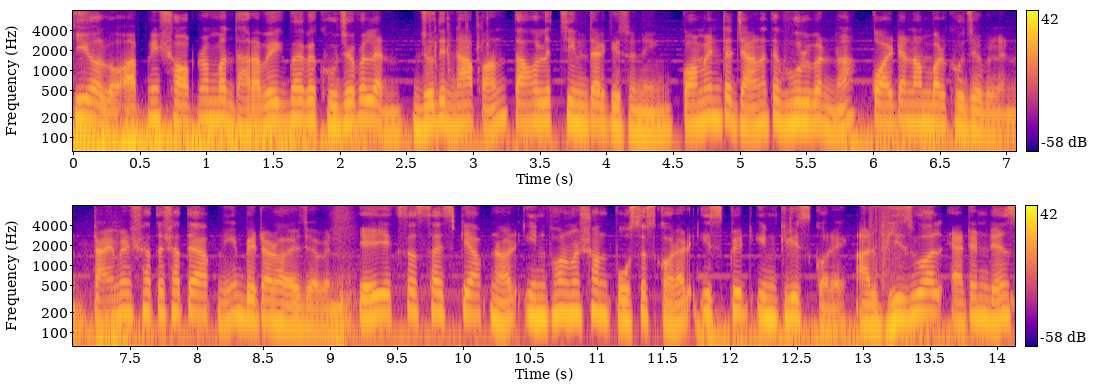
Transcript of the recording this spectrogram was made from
কি হলো? আপনি সব নাম্বার ধারাবাহিকভাবে খুঁজে পেলেন? যদি না পান, তাহলে চিন্তার কিছু নেই। কমেন্টে জানাতে ভুলবেন না, কয়টা নাম্বার খুঁজে পেলেন? টাইমের সাথে সাথে আপনি বেটার হয়ে যাবেন। এই এক্সারসাইজটি আপনার ইনফরমেশন প্রসেস করার স্পিড ইনক্রিজ করে আর ভিজুয়াল অ্যাটেন্ডেন্স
